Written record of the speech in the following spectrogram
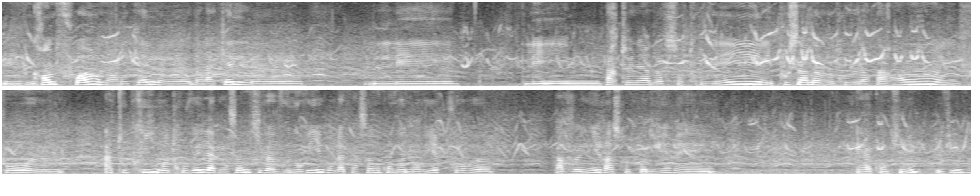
Une grande foire dans, euh, laquelle euh, les, partenaires doivent se retrouver, les poussins doivent retrouver leurs parents. Il faut euh, à tout prix retrouver la personne qui va vous nourrir ou la personne qu'on doit nourrir pour parvenir à se reproduire et, et à continuer de vivre.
